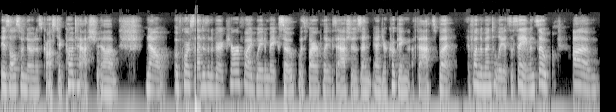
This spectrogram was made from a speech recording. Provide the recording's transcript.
is also known as caustic potash. Um, now, of course, that isn't a very purified way to make soap with fireplace ashes and and your cooking fats, but fundamentally it's the same. And so, um,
